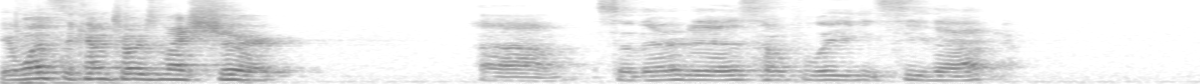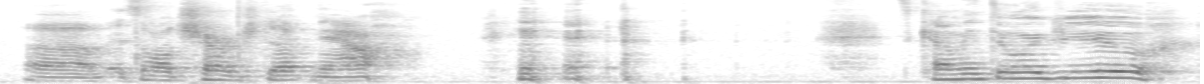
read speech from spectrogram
It wants to come towards my shirt. Um, so there it is. Hopefully you can see that. Um, it's all charged up now. it's coming towards you.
